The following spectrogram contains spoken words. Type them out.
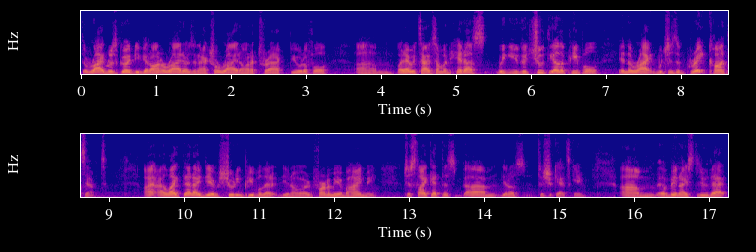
the ride was good. You get on a ride. It was an actual ride on a track, beautiful. Um, but every time someone hit us, we, you could shoot the other people in the ride, which is a great concept. I, I like that idea of shooting people that you know are in front of me or behind me, just like at this um, you know Fisher Cats game. Um, it would be nice to do that.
